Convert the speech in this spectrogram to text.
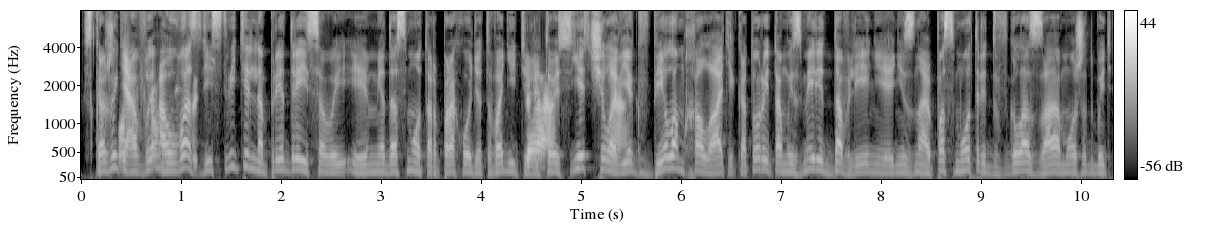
Скажите, вот а, вы, а у вас действительно предрейсовый э, медосмотр проходят водители? Да. То есть есть человек да. в белом халате, который там измерит давление, я не знаю, посмотрит в глаза, может быть,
